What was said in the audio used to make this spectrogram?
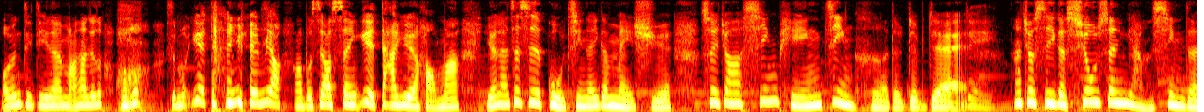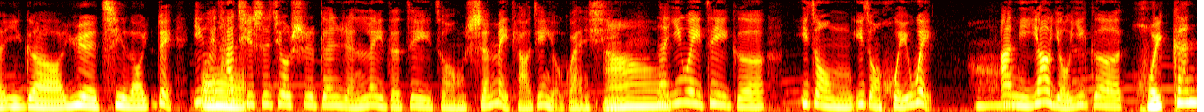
我们弟弟呢，马上就说：“ 哦，什么越淡越妙啊？不是要声越大越好吗？”原来这是古琴的一个美学，所以就要心平静和的，对不对？对，那就是一个修身养性的一个乐器喽。对，因为它其实就是跟人类的这种审美条件有关系。那因为这个一种一种回味。啊，你要有一个回甘，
